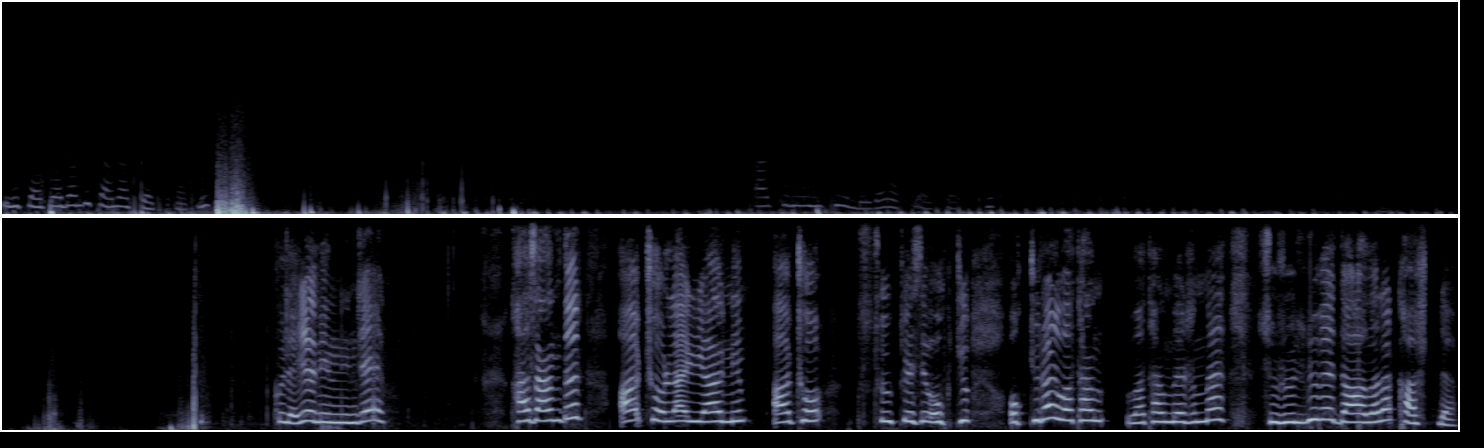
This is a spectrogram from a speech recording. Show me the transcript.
gibi taklardan bir tane asker çıkartmış. Ben kuleyi yıkayayım buradan çıkartmış. Kuleye inince kazandın. Arçorlar yani Arçor Türkçesi okçu. Okçular vatan vatanlarından sürüldü ve dağlara kaçtı.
